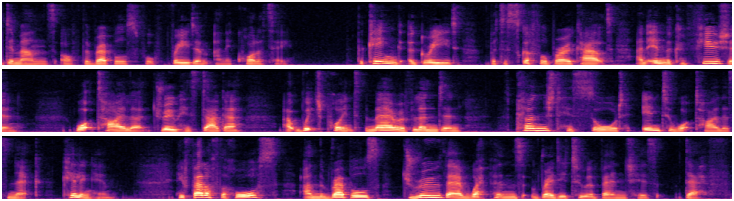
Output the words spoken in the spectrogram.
the demands of the rebels for freedom and equality. The king agreed, but a scuffle broke out, and in the confusion, Wat Tyler drew his dagger, at which point the Mayor of London plunged his sword into Wat Tyler's neck, killing him. He fell off the horse, and the rebels drew their weapons ready to avenge his death.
